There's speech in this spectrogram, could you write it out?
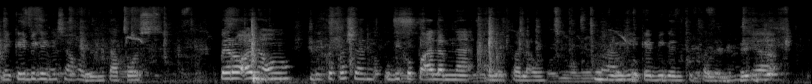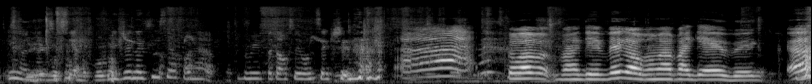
May kaibigan kasi ako dun. Tapos, pero ano, oh, hindi ko pa siya, hindi ko pa alam na ano pala, oh, naging kaibigan ko pala. nun. Kaya, yun, nagsisi ako. Medyo nagsisi ako na lumipat ako sa ibang section na. Ah! Pumapag-ibig o pumapag-ibig? Ah!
